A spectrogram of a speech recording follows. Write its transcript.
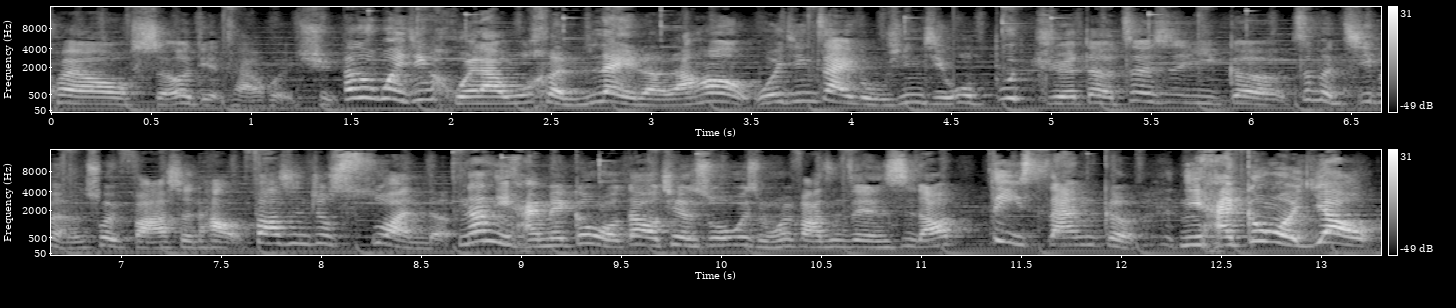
快要十二点才回去。他说我已经回来，我很累了，然后我已经在一个五星级，我不觉得这是一个这么基本的会发生。好，发生就算了，那你还没跟我道歉说为什么会发生这件事，然后第三个你还跟我要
